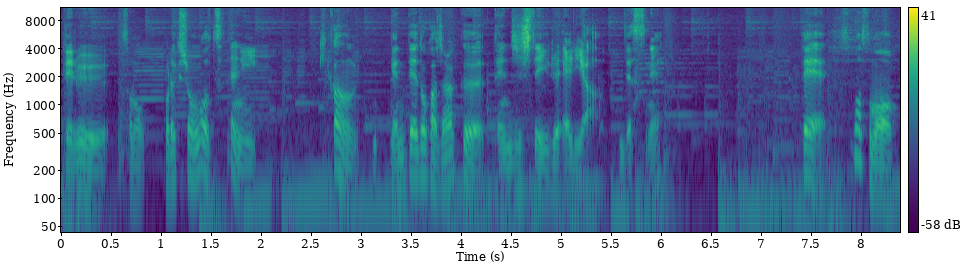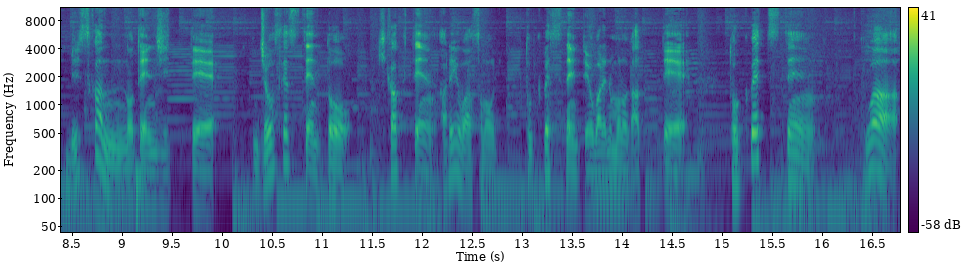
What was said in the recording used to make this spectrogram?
てる、そのコレクションを常に期間限定とかじゃなく展示しているエリアですね。で、そもそも美術館の展示って、常設展と企画展、あるいはその特別展と呼ばれるものがあって、特別展は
